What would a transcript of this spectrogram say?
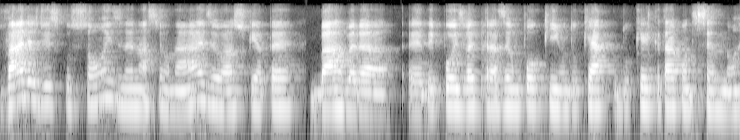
várias discussões né, nacionais, eu acho que até Bárbara é, depois vai trazer um pouquinho do que do que está acontecendo no,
